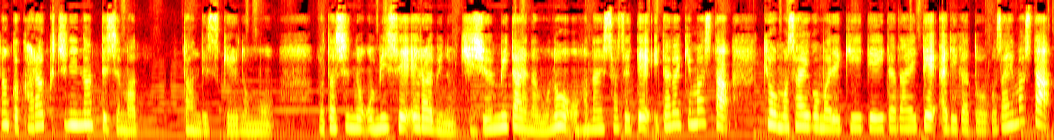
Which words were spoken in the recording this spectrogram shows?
なんか辛口になってしまってたんですけれども、私のお店選びの基準みたいなものをお話しさせていただきました。今日も最後まで聞いていただいてありがとうございました。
